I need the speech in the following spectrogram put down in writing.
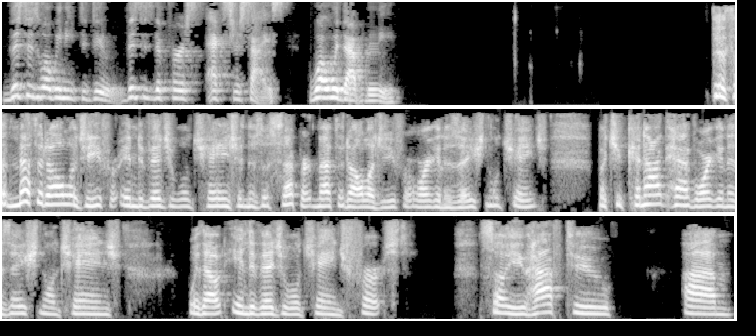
This is what we need to do. This is the first exercise. What would that be? There's a methodology for individual change and there's a separate methodology for organizational change, but you cannot have organizational change without individual change first. So you have to um,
